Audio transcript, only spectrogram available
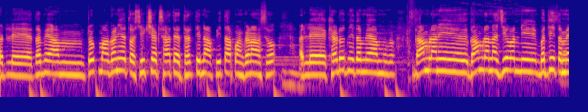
એટલે તમે આમ ટૂંકમાં ગણીએ તો શિક્ષક સાથે ધરતીના પિતા પણ ગણાવશો. એટલે ખેડૂતની તમે આમ ગામડાની ગામડાના જીવનની બધી તમે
